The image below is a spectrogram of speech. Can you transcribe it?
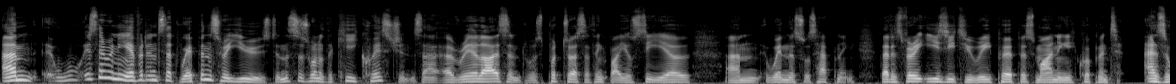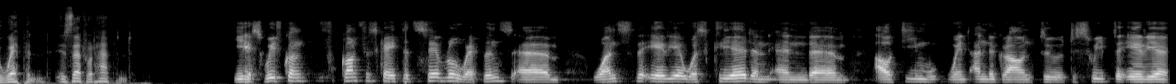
Um, is there any evidence that weapons were used? And this is one of the key questions. I, I realize, and was put to us, I think, by your CEO um, when this was happening, that it's very easy to repurpose mining equipment as a weapon. Is that what happened? Yes, we've con- confiscated several weapons. Um, once the area was cleared and, and um, our team went underground to, to sweep the area.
